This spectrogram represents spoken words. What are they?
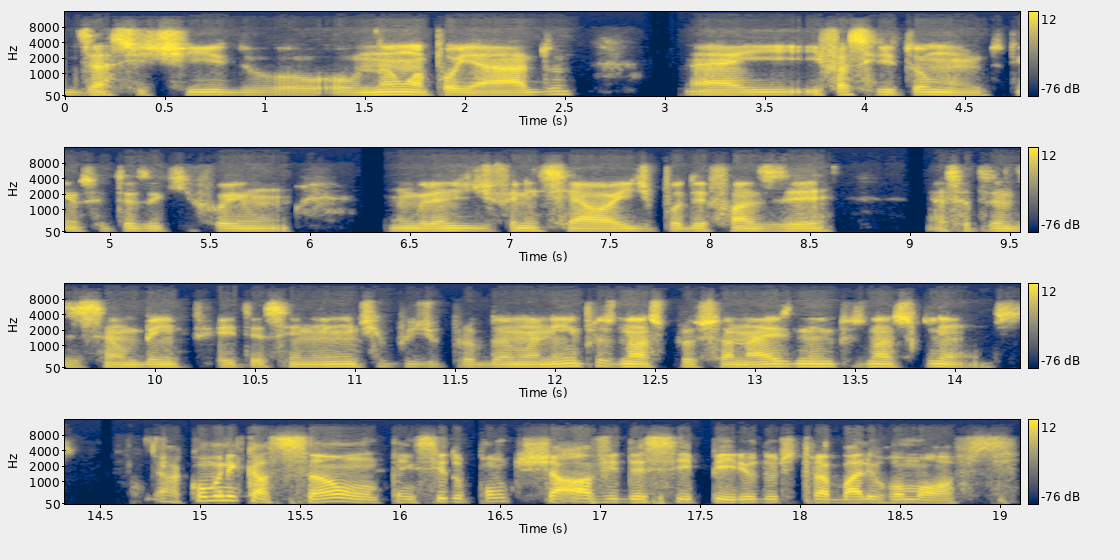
desassistido ou, ou não apoiado né, e, e, facilitou muito. Tenho certeza que foi um, um grande diferencial aí de poder fazer essa transição bem feita sem nenhum tipo de problema nem para os nossos profissionais nem para os nossos clientes. A comunicação tem sido ponto-chave desse período de trabalho home office.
